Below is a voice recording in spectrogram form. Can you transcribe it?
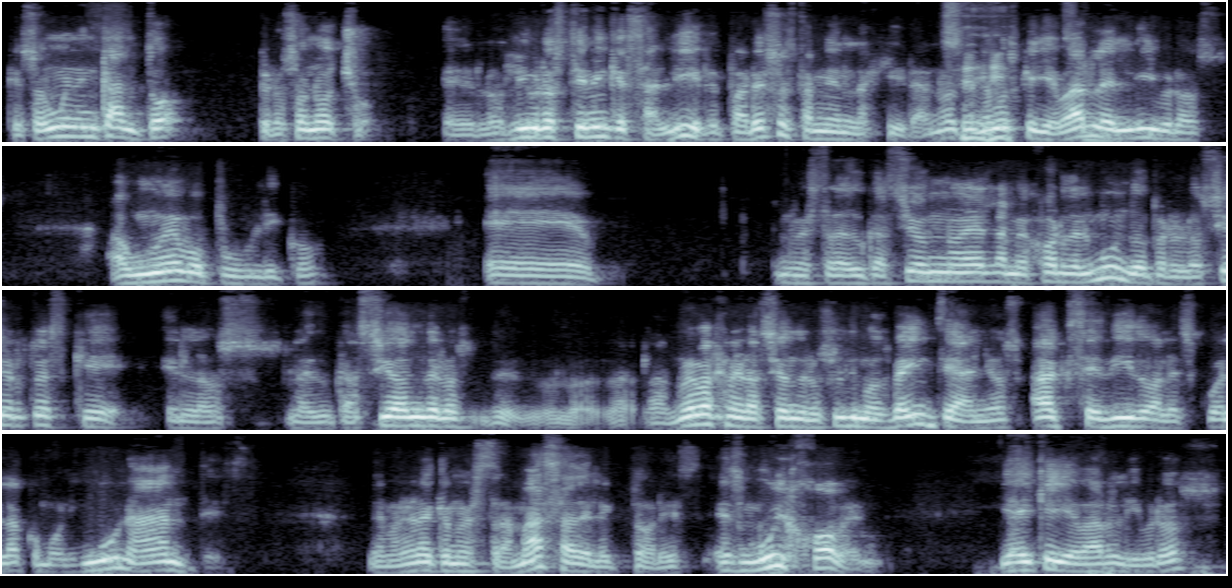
que son un encanto, pero son ocho. Eh, los libros tienen que salir, para eso es también la gira, ¿no? Tenemos que llevarle libros a un nuevo público. Eh, nuestra educación no es la mejor del mundo, pero lo cierto es que la educación de, los, la nueva generación de los últimos 20 años ha accedido a la escuela como ninguna antes. De manera que nuestra masa de lectores es muy joven y hay que llevar libros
